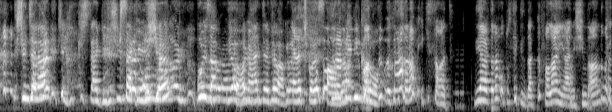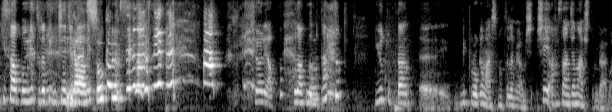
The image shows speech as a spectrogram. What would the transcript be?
Düşünceler şey kişisel gelişim. kişisel gelişim. Bu yüzden yok ben trafiğe bakıyorum. Evet çikolatası vardı. Trafiğe bir Karo. baktım öteki taraf 2 saat. Diğer taraf 38 dakika falan yani şimdi anladın mı? 2 saat boyunca trafiğin içine Ya cebelleş. sokarım seni. Şöyle yaptım. Kulaklığımı taktım. YouTube'dan e, bir program açtım hatırlamıyorum. Şey Hasan Can'ı açtım galiba.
